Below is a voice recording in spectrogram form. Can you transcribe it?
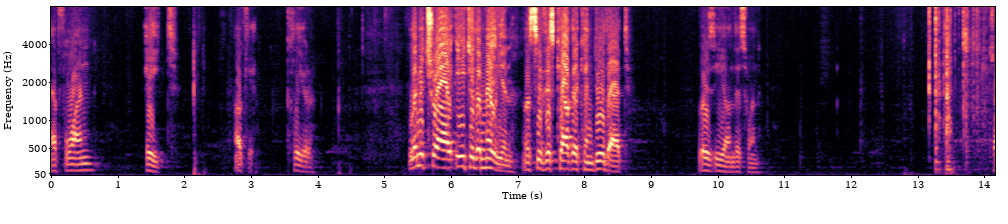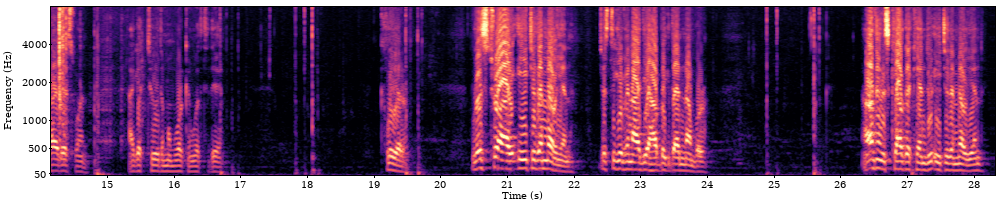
F1, 8. Okay, clear. Let me try e to the million. Let's see if this calculator can do that. Where's E on this one? Try this one. I got two of them I'm working with today. Clear. Let's try e to the million, just to give you an idea how big that number. I don't think this calculator can do e to the million.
